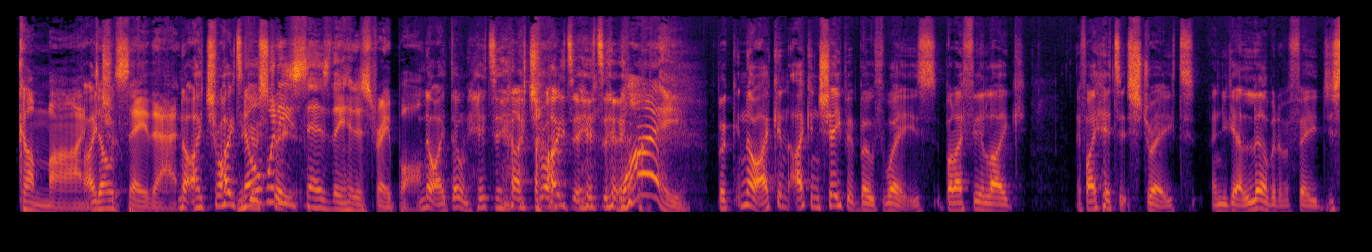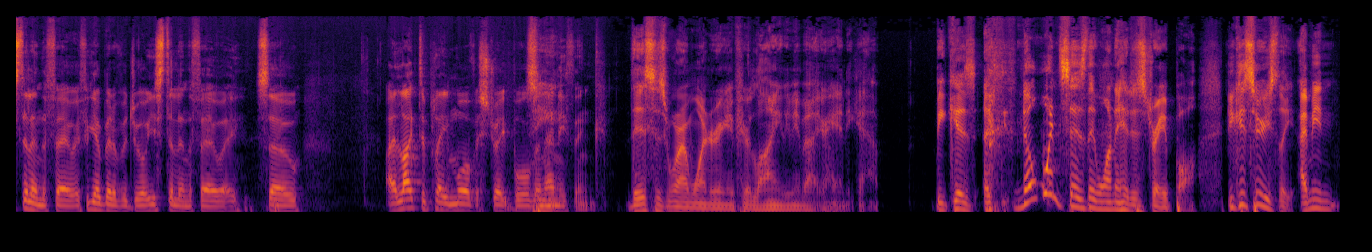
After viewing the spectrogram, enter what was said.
Come on, I don't tr- say that. No, I try to Nobody says they hit a straight ball. No, I don't hit it. I try to hit it. Why? But no, I can I can shape it both ways. But I feel like if I hit it straight and you get a little bit of a fade, you're still in the fairway. If you get a bit of a draw, you're still in the fairway. So I like to play more of a straight ball than anything. This is where I'm wondering if you're lying to me about your handicap. Because uh, no one says they want to hit a straight ball. Because seriously, I mean,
